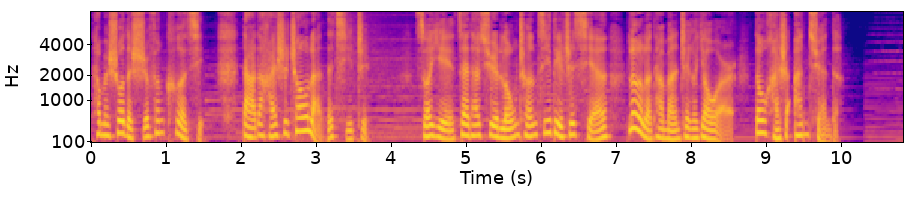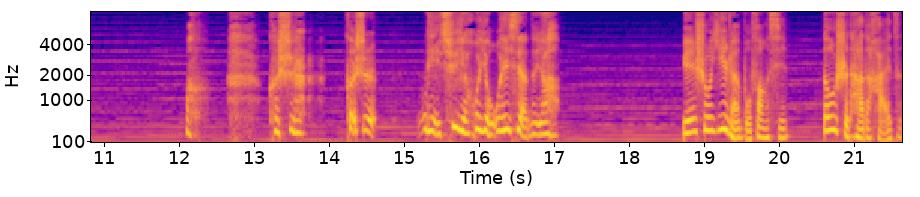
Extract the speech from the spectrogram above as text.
他们说的十分客气，打的还是招揽的旗帜，所以在他去龙城基地之前，乐乐他们这个诱饵都还是安全的。啊，可是，可是，你去也会有危险的呀。云舒依然不放心，都是他的孩子，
